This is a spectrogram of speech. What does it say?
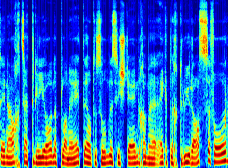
den 18 Trillionen Planeten oder Sonnensystemen kommen eigentlich drei Rassen vor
